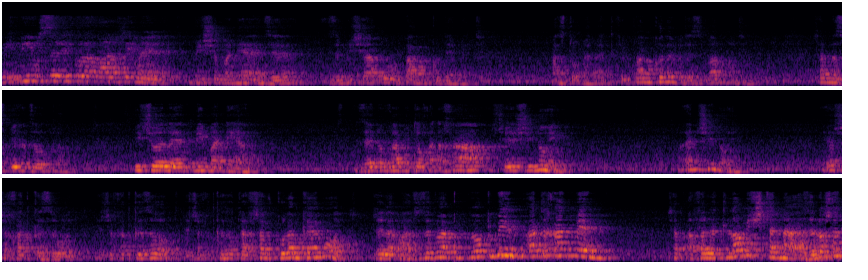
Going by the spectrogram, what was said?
מי, מי עושה לי את כל המהלכים האלה? מי שמניע את זה, זה מי שהיה פה בפעם הקודמת. מה זאת אומרת? כי בפעם הקודמת הסברנו את זה. עכשיו נסביר את זה עוד פעם. היא שואלת מי מניע. זה נובע מתוך הנחה שיש שינוי. אין שינוי. יש אחת כזאת, יש אחת כזאת, יש אחת כזאת, ועכשיו כולן קיימות. זה למה? שזה במקביל, את אחד מהם. עכשיו, אבל את לא משתנה, זה לא שאת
